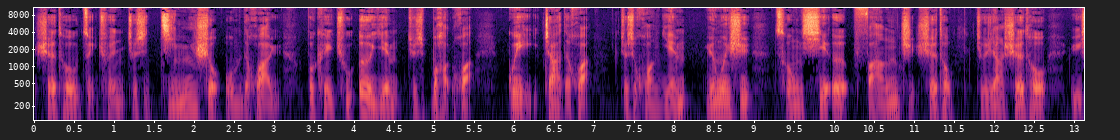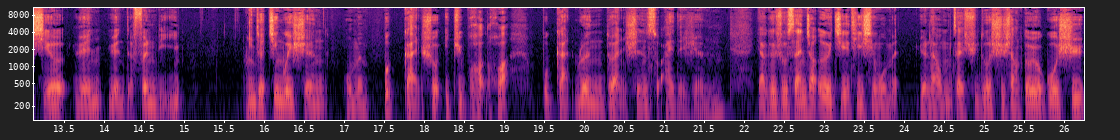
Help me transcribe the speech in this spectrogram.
舌头、嘴唇，就是谨守我们的话语，不可以出恶言，就是不好的话、诡诈的话。就是谎言。原文是从邪恶防止舌头，就是让舌头与邪恶远远的分离。因着敬畏神，我们不敢说一句不好的话，不敢论断神所爱的人。雅各书三章二节提醒我们：原来我们在许多事上都有过失。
